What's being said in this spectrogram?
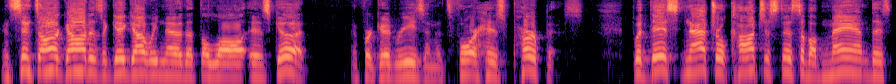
And since our God is a good God, we know that the law is good, and for good reason. It's for his purpose. But this natural consciousness of a man, this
